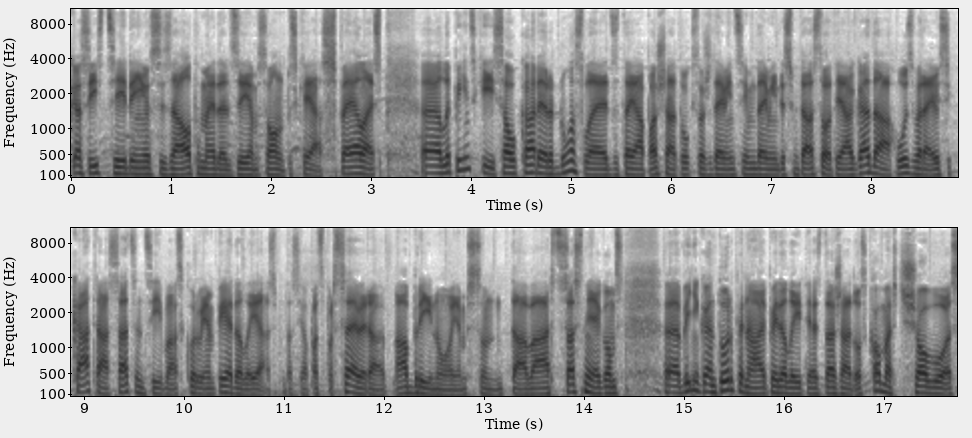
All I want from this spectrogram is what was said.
kas izcīnījusi zelta medaļu Ziemas Olimpiskajās spēlēs. Eh, Lipinski savu karjeru noslēdza tajā pašā 1998. gadā, uzvarējusi katrā sacensībās, kur vien piedalījās. Tas jau pats par sevi ir apbrīnojams un tā vērts sasniegums. Eh, viņa gan turpināja piedalīties dažādos komercšovos,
